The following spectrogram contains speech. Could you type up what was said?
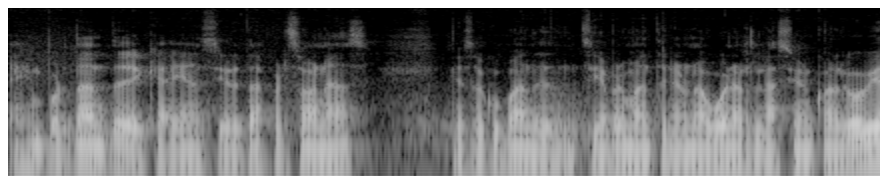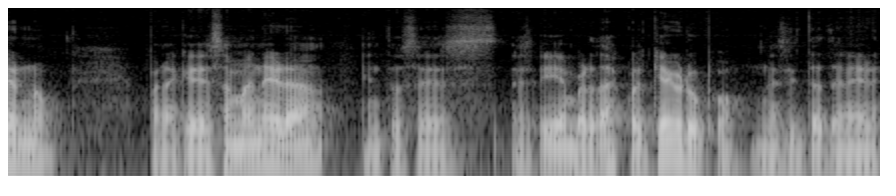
es importante que hayan ciertas personas que se ocupan de siempre mantener una buena relación con el gobierno, para que de esa manera, entonces, y en verdad cualquier grupo necesita tener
